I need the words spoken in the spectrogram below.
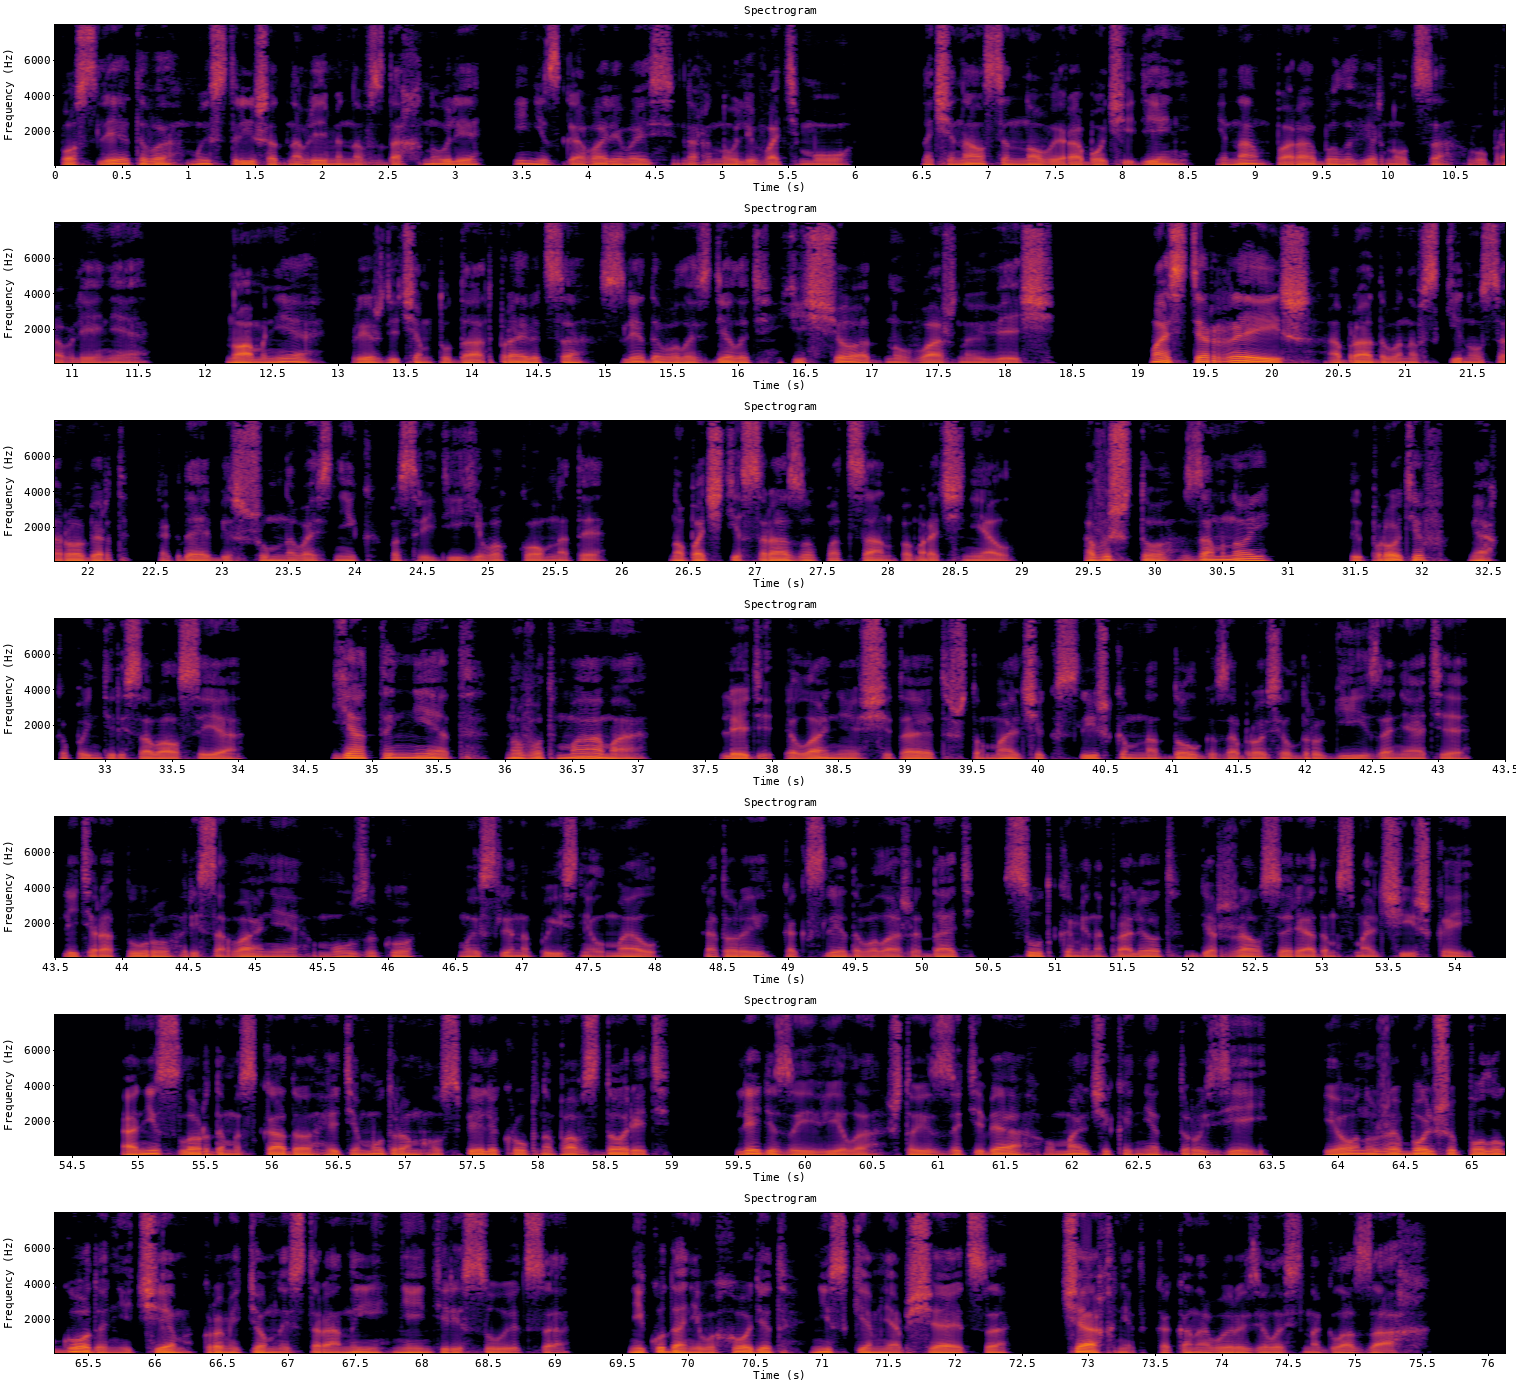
После этого мы с Триш одновременно вздохнули и, не сговариваясь, нырнули во тьму. Начинался новый рабочий день, и нам пора было вернуться в управление. Ну а мне, прежде чем туда отправиться, следовало сделать еще одну важную вещь. «Мастер Рейш!» — обрадованно вскинулся Роберт, когда я бесшумно возник посреди его комнаты. Но почти сразу пацан помрачнел. «А вы что, за мной?» «Ты против?» — мягко поинтересовался я. «Я-то нет, но вот мама...» Леди Элания считает, что мальчик слишком надолго забросил другие занятия — литературу, рисование, музыку, мысленно пояснил Мел, который, как следовало ожидать, сутками напролет держался рядом с мальчишкой. Они с лордом Искадо этим утром успели крупно повздорить. Леди заявила, что из-за тебя у мальчика нет друзей, и он уже больше полугода ничем, кроме темной стороны, не интересуется. Никуда не выходит, ни с кем не общается, чахнет, как она выразилась, на глазах.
